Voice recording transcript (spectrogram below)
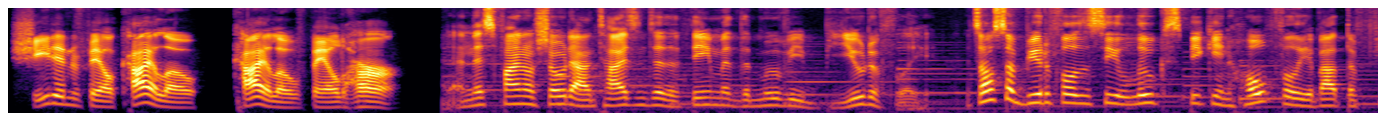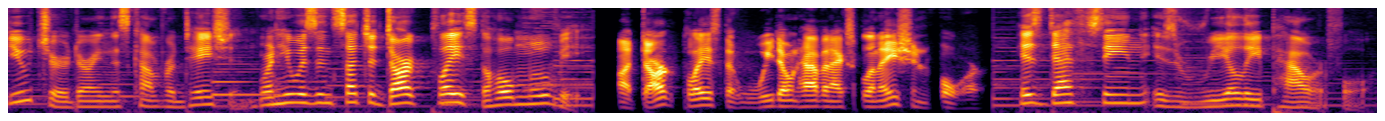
she didn't fail Kylo, Kylo failed her. And this final showdown ties into the theme of the movie beautifully. It's also beautiful to see Luke speaking hopefully about the future during this confrontation, when he was in such a dark place the whole movie. A dark place that we don't have an explanation for. His death scene is really powerful.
